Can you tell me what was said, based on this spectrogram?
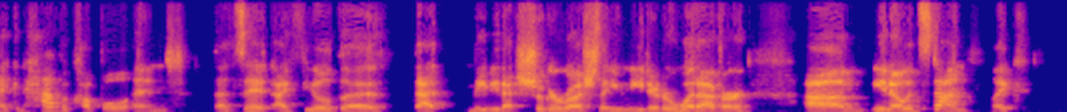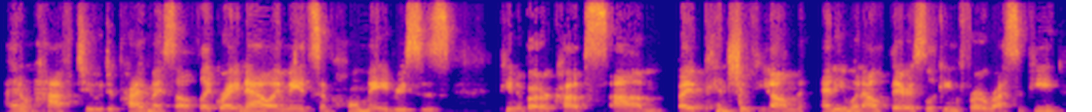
I can have a couple and that's it. I feel the that maybe that sugar rush that you needed or whatever. Um, you know, it's done. Like I don't have to deprive myself. Like right now, I made some homemade Reese's peanut butter cups um, by a Pinch of Yum. Anyone out there is looking for a recipe,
